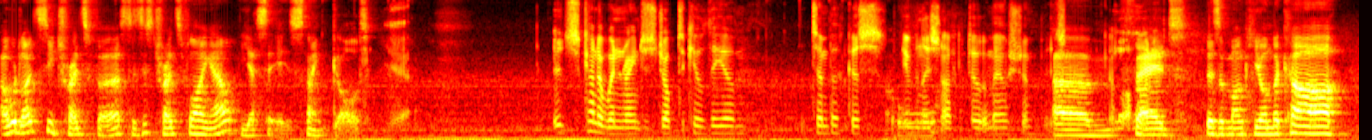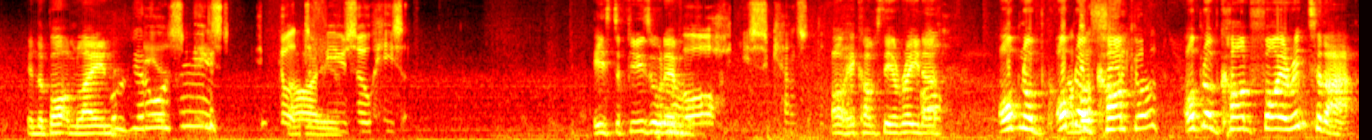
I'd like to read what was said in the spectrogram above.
I would like to see Treads first. Is this Treads flying out? Yes, it is. Thank God. Yeah. It's kind of Wind Ranger's job to kill the um, Timber, because even though Sniper can do it Maelstrom, it's, Um, a lot of Fed. There's a monkey on the car in the bottom lane. Ulti, Yes, ulti! he's, he's got Oh, a yeah. diffusal. He's He's defused him. oh, he's cancelled the. Oh, here comes the arena. Oh, Obnob, Double Obnob can't, circle? Obnob can't fire into that.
